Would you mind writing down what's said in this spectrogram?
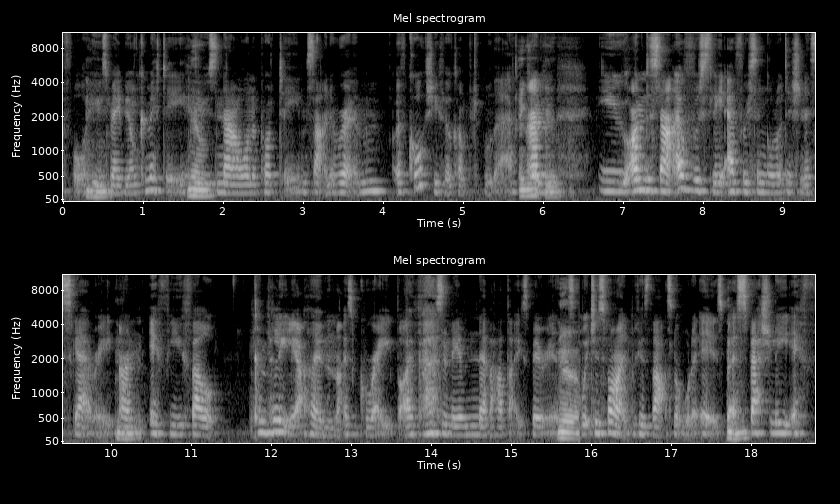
before, who's Mhm. maybe on committee, Yeah. who's now on a prod team, sat in a room, of course you feel comfortable there. exactly And you understand, obviously, every single audition is scary, Mhm. and if you felt completely at home, then that is great. But I personally have never had that experience, Yeah. which is fine because that's not what it is. But Mhm. especially if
